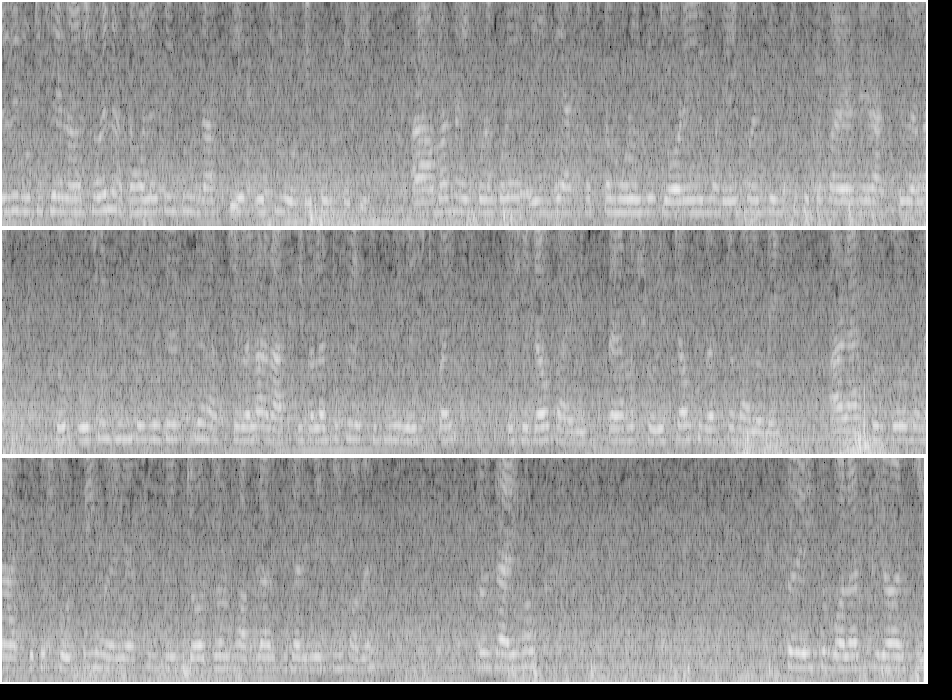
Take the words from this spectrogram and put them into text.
যদি রুটি খেয়ে না শোয় না, তাহলে কিন্তু রাত্রিরে প্রচুর ওঠে ঘুম থেকে। আর আমার না এই করে করে এই যে এক সপ্তাহ বড় যে জ্বরে মানে হয়েছে, রুটি খেতে পারে না রাত্রিবেলা। তো প্রচুর ঘুম থেকে উঠেছে রাত্রিবেলা, আর রাত্রিবেলাটুকুই একটুখানি রেস্ট পাই, তো সেটাও পাইনি। তাই আমার শরীরটাও খুব একটা ভালো নেই। আর এখন তো মানে আজকে তো সর্দিই হয়ে গেছে তো জ্বর জ্বর ভাব লাগছে, জানি না কী হবে। তো যাই হোক, তো এই তো বলার ছিল আর কি।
